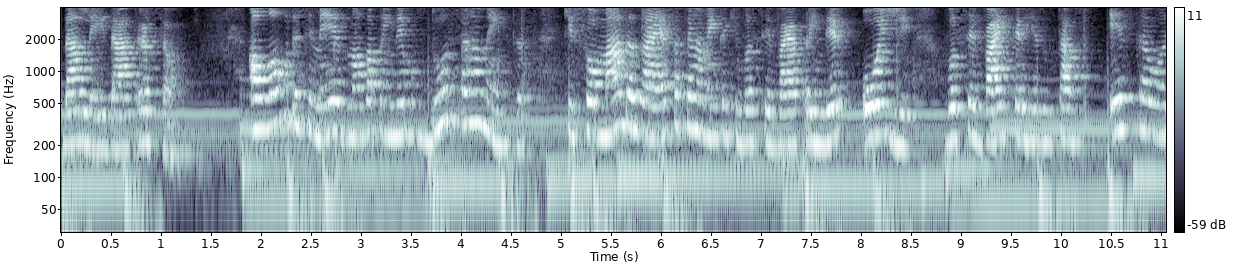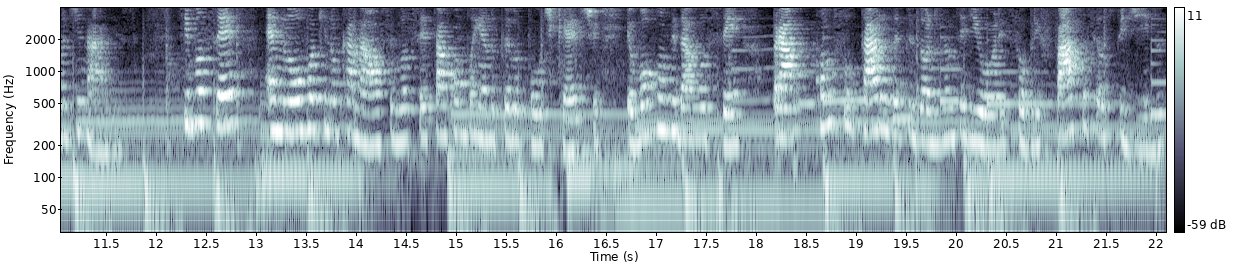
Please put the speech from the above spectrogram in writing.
da lei da atração. Ao longo desse mês, nós aprendemos duas ferramentas que, somadas a essa ferramenta que você vai aprender hoje, você vai ter resultados extraordinários. Se você é novo aqui no canal, se você está acompanhando pelo podcast, eu vou convidar você para consultar os episódios anteriores sobre Faça Seus Pedidos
